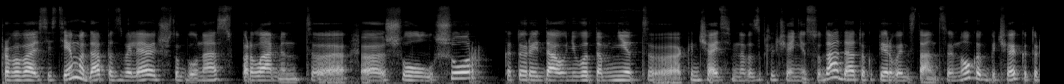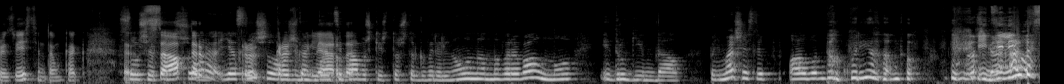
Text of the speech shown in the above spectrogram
правовая система, да, позволяет, чтобы у нас в парламент э, э, шел Шор, который, да, у него там нет э, окончательного заключения суда, да, только первой инстанции, но как бы человек, который известен там как Слушай, соавтор Шора, я слышала, как бы эти бабушки то, что говорили, но он наворовал, но и другим дал. Понимаешь, если Албан покурила, ну, и делилась,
